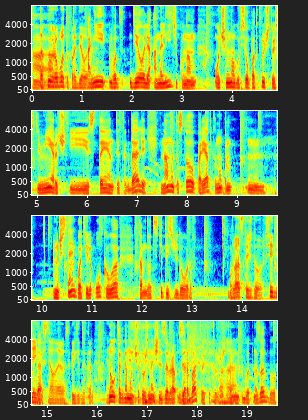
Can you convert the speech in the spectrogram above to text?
А, Такую работу проделали. Они вот делали аналитику нам, очень много всего под ключ, то есть и мерч, и стенд, и так далее. И нам это стоило порядка, ну там, мы частями платили около там 20 тысяч долларов. Вот 20 тысяч долларов. Все деньги Да. снял, наверное, с кредитной карты. Нет? Ну, тогда мы что-то уже начали зара- зарабатывать, это уже Ага. там год назад было.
